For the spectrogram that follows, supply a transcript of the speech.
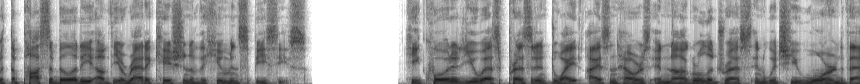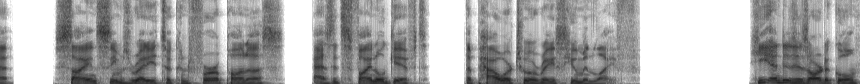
with the possibility of the eradication of the human species. He quoted U.S. President Dwight Eisenhower's inaugural address, in which he warned that science seems ready to confer upon us, as its final gift, the power to erase human life. He ended his article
